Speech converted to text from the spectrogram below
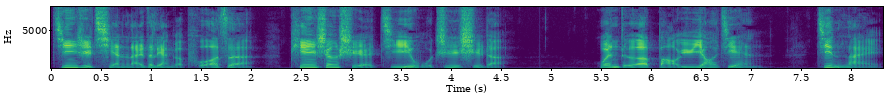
今日遣来的两个婆子，偏生是极无知识的。闻得宝玉要见，进来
